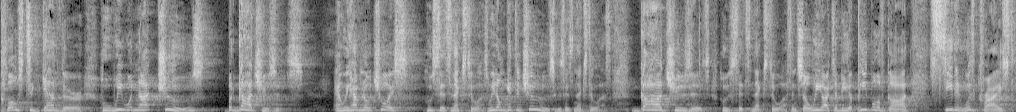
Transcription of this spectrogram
close together who we would not choose, but God chooses. And we have no choice who sits next to us. We don't get to choose who sits next to us. God chooses who sits next to us. And so we are to be a people of God seated with Christ,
